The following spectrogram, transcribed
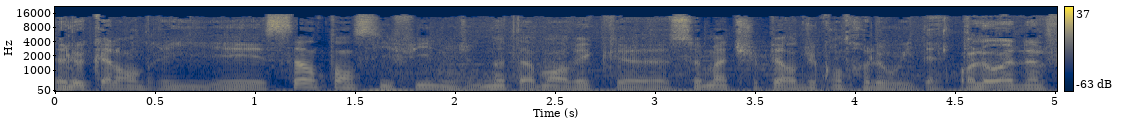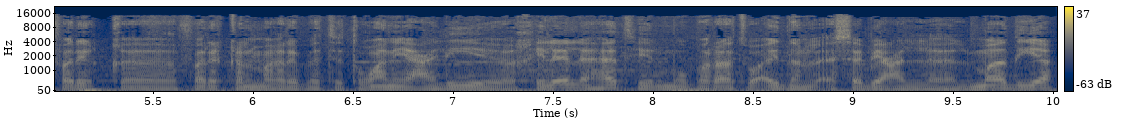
le calendrier s'intensifie, notamment avec ce match perdu contre le Wydad. وايضا الاسابيع الماضيه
